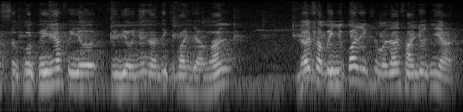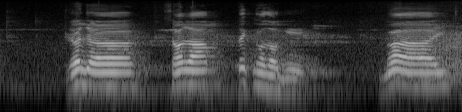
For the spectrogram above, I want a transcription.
sepertinya video videonya nanti kepanjangan dan sampai jumpa di kesempatan selanjutnya. Dadah, salam teknologi. Bye.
